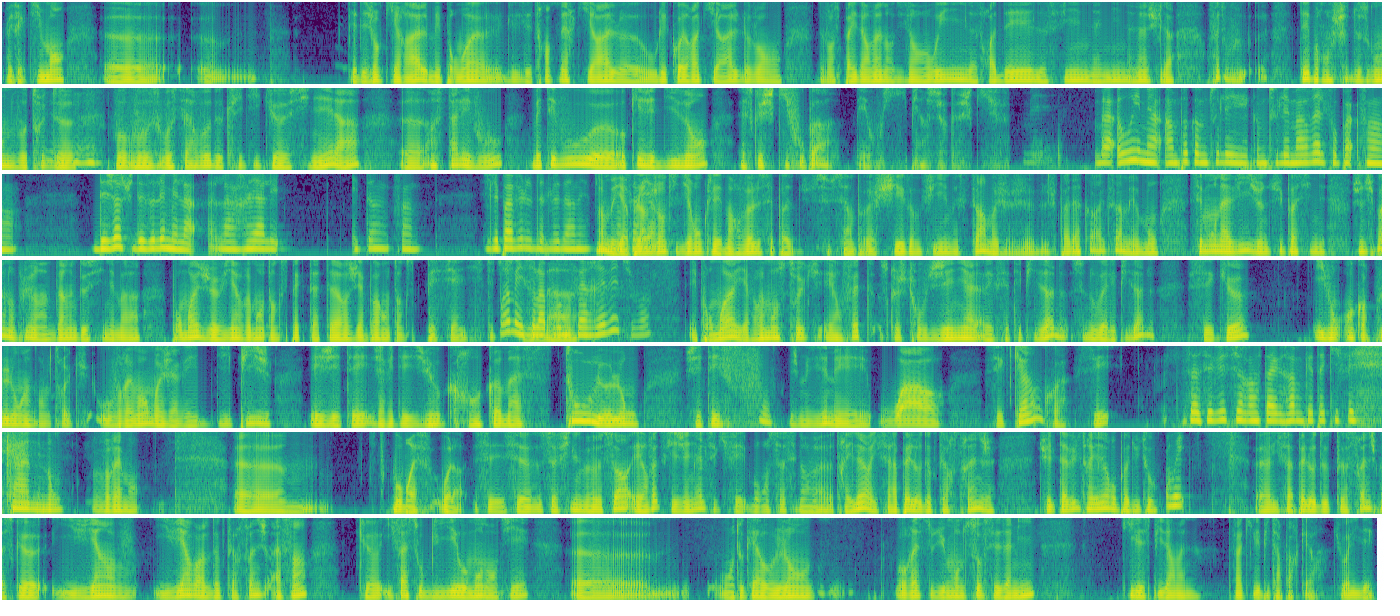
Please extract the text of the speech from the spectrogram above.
effectivement, euh, il y a des gens qui râlent, mais pour moi, les, trentenaires qui râlent euh, ou les quadras qui râlent devant devant Spider-Man en disant oui, la 3D, le film, nani, nana, je suis là. En fait, vous euh, débranchez deux secondes vos trucs de vos, vos, vos cerveaux de critique euh, ciné là, euh, installez-vous, mettez-vous, euh, ok, j'ai 10 ans, est-ce que je kiffe ou pas? Mais oui, bien sûr que je kiffe. Bah oui, mais un peu comme tous les, comme tous les Marvel, faut pas. Enfin, déjà, je suis désolée, mais la, la réal est, est dingue. Enfin, je l'ai pas vu le, le dernier. Non, mais il y a plein de gens qui diront que les Marvel, c'est pas, c'est un peu à chier comme film, etc. Moi, je, je, je suis pas d'accord avec ça, mais bon, c'est mon avis. Je ne suis pas ciné, je ne suis pas non plus un dingue de cinéma. Pour moi, je viens vraiment en tant que spectateur. Je viens pas en tant que spécialiste. Du Ouais, mais ils sont là pour nous faire rêver, tu vois. Et pour moi, il y a vraiment ce truc. Et en fait, ce que je trouve génial avec cet épisode, ce nouvel épisode, c'est que ils vont encore plus loin dans le truc. Où vraiment, moi, j'avais 10 piges et j'étais, j'avais des yeux grands comme as tout le long. J'étais fou. Je me disais, mais waouh, c'est canon, quoi. C'est Ça s'est vu sur Instagram que t'as kiffé. canon, vraiment. Euh, Bon bref, voilà, c'est ce film sort et en fait ce qui est génial c'est qu'il fait bon ça c'est dans le trailer, il fait appel au Docteur Strange. Tu t'as vu le trailer ou pas du tout? Oui. Euh, il fait appel au Docteur Strange parce que il vient il vient voir le Docteur Strange afin qu'il fasse oublier au monde entier euh, ou en tout cas aux gens au reste du monde sauf ses amis qu'il est Spider-Man. Enfin, qu'il est Peter Parker, tu vois l'idée.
